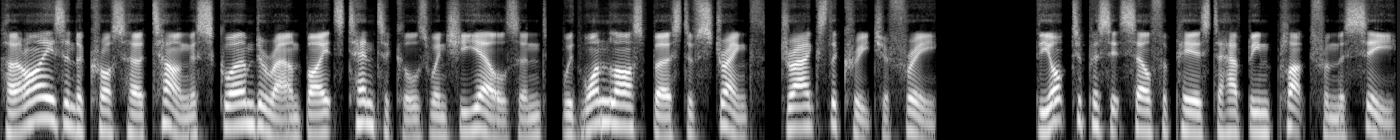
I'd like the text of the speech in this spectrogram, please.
Her eyes and across her tongue are squirmed around by its tentacles when she yells and, with one last burst of strength, drags the creature free. The octopus itself appears to have been plucked from the sea,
